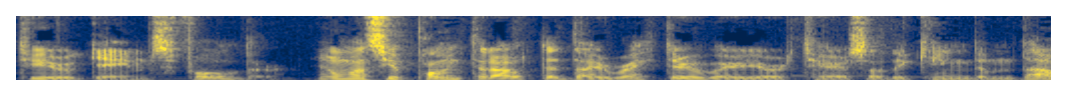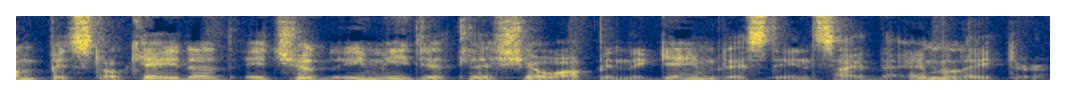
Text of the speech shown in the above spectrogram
to your games folder. And once you pointed out the directory where your Tears of the Kingdom dump is located, it should immediately show up in the game list inside the emulator.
